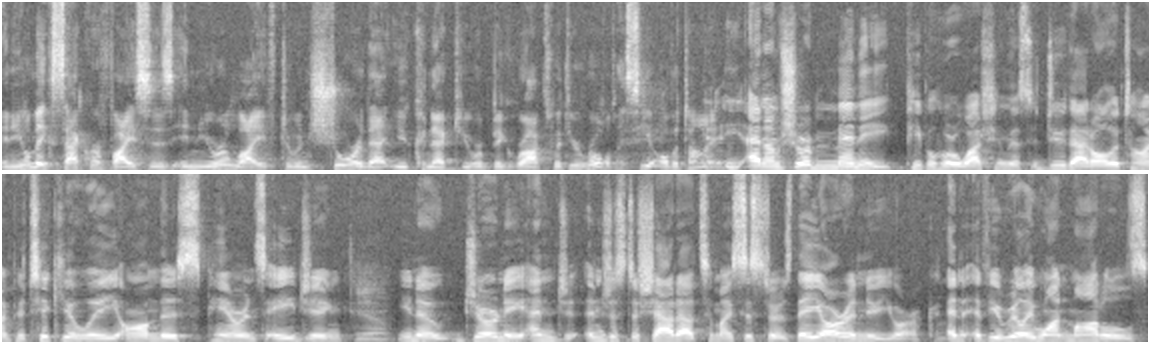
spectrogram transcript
And you'll make sacrifices in your life to ensure that you connect your big rocks with your roles. I see it all the time. And I'm sure many people who are watching this do that all the time, particularly on this parents aging, Yeah. you know, journey. And and just a shout out to my sisters. They are in New York, mm. and if you really want models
